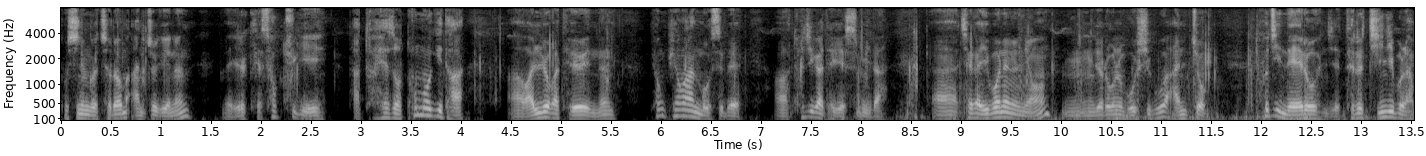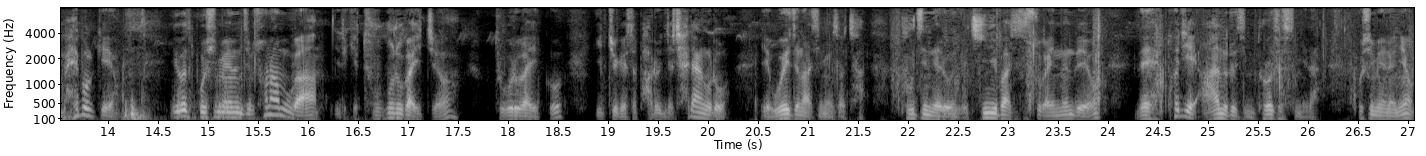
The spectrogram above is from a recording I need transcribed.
보시는 것처럼 안쪽에는 네, 이렇게 석축이 다 해서 토목이 다 아, 완료가 되어 있는 평평한 모습의 아, 토지가 되겠습니다. 아, 제가 이번에는요, 음, 여러분을 모시고 안쪽 토지 내로 이제 들어 진입을 한번 해볼게요. 이곳 보시면 지금 소나무가 이렇게 두 그루가 있죠. 두 그루가 있고 이쪽에서 바로 이제 차량으로 예, 우회전하시면서 차 부지 내로 이제 진입하실 수가 있는데요. 네, 토지 안으로 지금 들어오셨습니다. 보시면은요,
